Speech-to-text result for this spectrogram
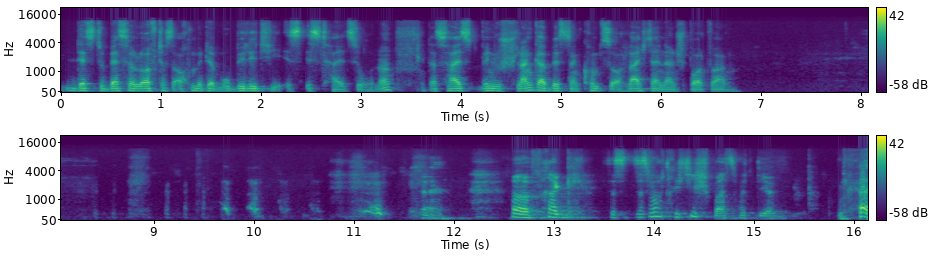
desto besser läuft das auch mit der Mobility. Es ist halt so. Ne? Das heißt, wenn du schlanker bist, dann kommst du auch leichter in deinen Sportwagen. Oh, Frank, das, das macht richtig Spaß mit dir. Ja,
